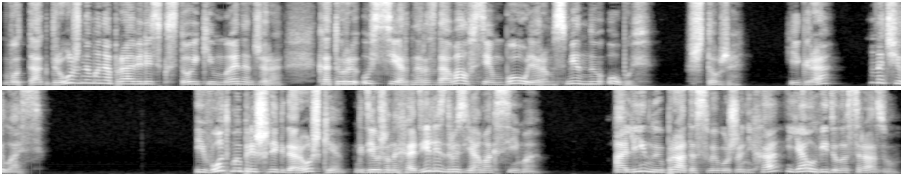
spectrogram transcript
Вот так дружно мы направились к стойке менеджера, который усердно раздавал всем боулерам сменную обувь. Что же, игра началась. И вот мы пришли к дорожке, где уже находились друзья Максима. Алину и брата своего жениха я увидела сразу.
